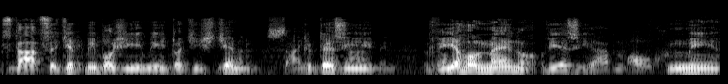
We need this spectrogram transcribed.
stát se dětmi božími, totiž těm, kteří v jeho jméno věří. My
